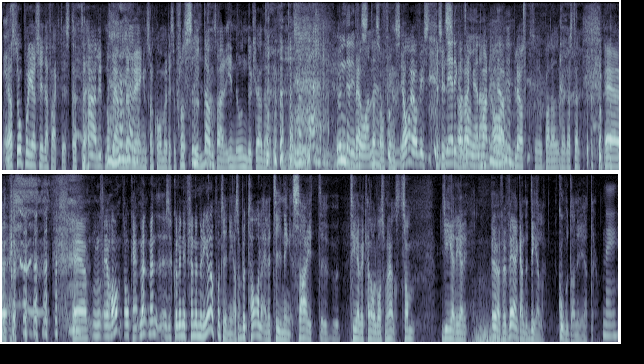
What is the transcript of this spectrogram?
Jag står på er sida faktiskt. Ett härligt novemberregn som kommer från sidan så här in under kläderna. Det är fantastiskt. Eh, Underifrån. Bästa som finns. Ja, ja visst. Precis. Ner i kalsongerna. Ja, blöt på alla möjliga ställen. Eh, eh, mm, jaha, okej. Men, men skulle ni prenumerera på en tidning? Alltså betala, eller tidning, sajt, eh, tv-kanal, vad som helst. Som ger er övervägande del goda nyheter. Nej.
